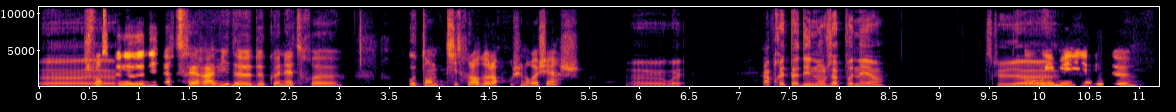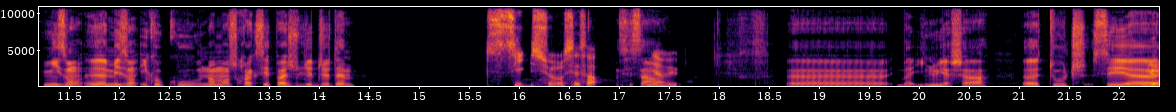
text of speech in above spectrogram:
Euh, Je pense que nos auditeurs seraient ravis de, de connaître euh, autant de titres lors de leur prochaine recherche. euh, ouais. Après, t'as des noms japonais, hein. Parce que... euh, Oui, mais il y a les deux. Maison, euh, Maison Ikoku, normalement, je crois que c'est pas Juliette Je t'aime. Si, sur- c'est ça. C'est ça. Bien hein. vu. Euh, bah, Inuyasha. Euh, Touch, c'est euh,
